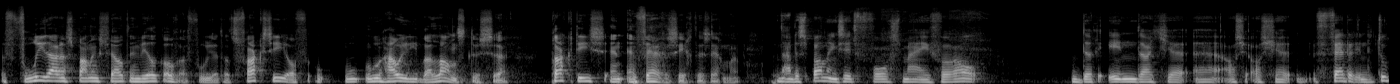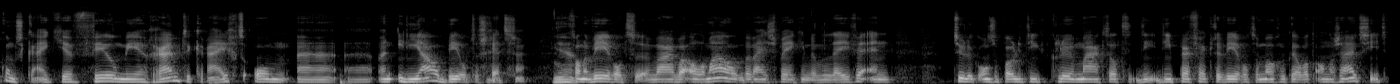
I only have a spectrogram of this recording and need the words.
voel je daar een spanningsveld in Wilco? Of voel je dat als fractie? Of hoe, hoe, hoe hou je die balans tussen praktisch en, en vergezichten, zeg maar? Nou, de spanning zit volgens mij vooral erin dat je, eh, als je, als je verder in de toekomst kijkt, je veel meer ruimte krijgt om eh, eh, een ideaal beeld te schetsen. Ja. Van een wereld eh, waar we allemaal bij wijze van spreken in willen leven. En natuurlijk onze politieke kleur maakt dat die, die perfecte wereld er mogelijk wel wat anders uitziet.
